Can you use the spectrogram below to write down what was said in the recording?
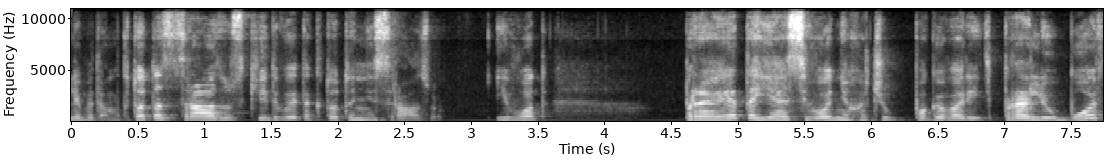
Либо там кто-то сразу скидывает, а кто-то не сразу. И вот про это я сегодня хочу поговорить. Про любовь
